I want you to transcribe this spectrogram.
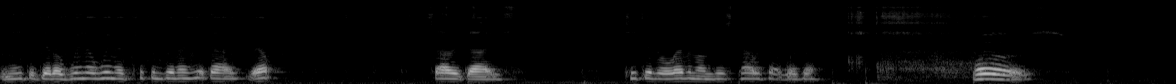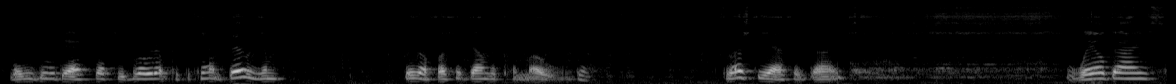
We need to get a winner, winner chicken dinner here, guys. Well, sorry, guys. Ticket 11 on this power shot was a buzz. What do you do with the ashes after you blow it up? Because you can't bury them. We're going to flush it down the commode. Flush the ashes, guys. Well, guys,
